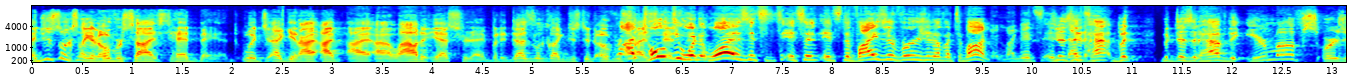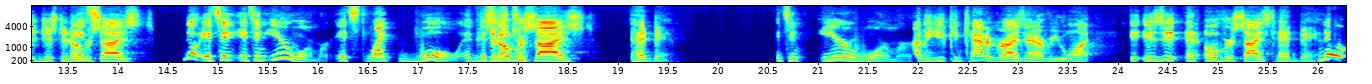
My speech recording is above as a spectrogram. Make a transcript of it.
it just looks like an oversized headband, which again I I, I allowed it yesterday, but it does look like just an oversized. Well, I told headband. you what it was. It's it's a it's the visor version of a toboggan. Like it's, it's does it have but but does it have the earmuffs or is it just an oversized? No, it's an it's an ear warmer. It's like wool. It's this an oversized too, headband. It's an ear warmer. I mean, you can categorize it however you want. Is it an oversized headband? No,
